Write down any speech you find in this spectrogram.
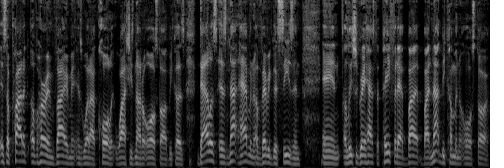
it's a product of her environment, is what I call it. Why she's not an All Star because Dallas is not having a very good season, and Allisha Gray has to pay for that by by not becoming an All Star.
